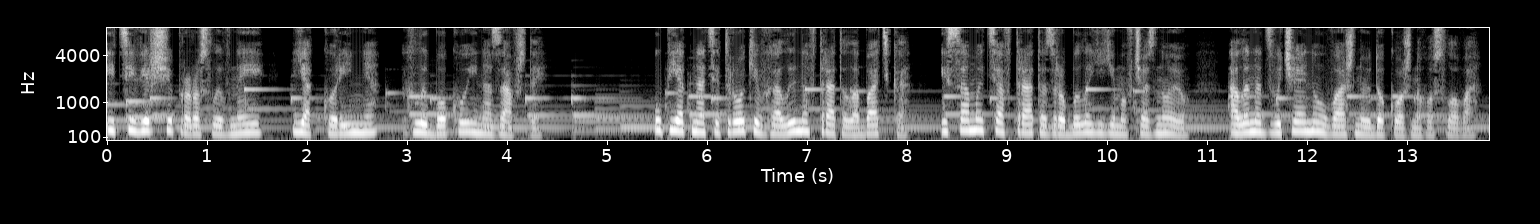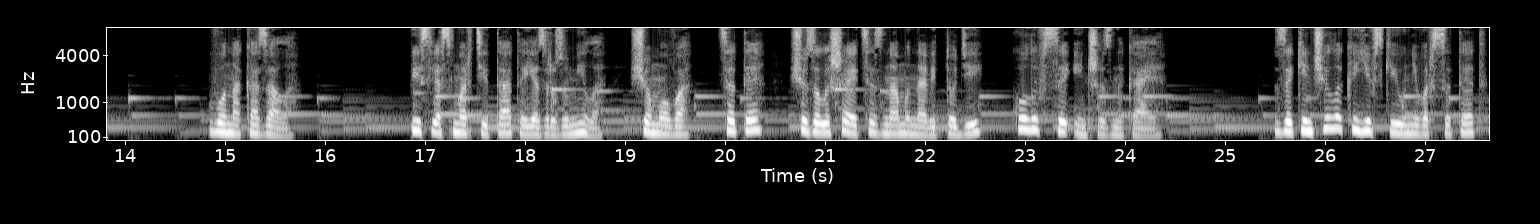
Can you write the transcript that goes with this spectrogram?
і ці вірші проросли в неї, як коріння, глибоко і назавжди. У 15 років Галина втратила батька, і саме ця втрата зробила її мовчазною, але надзвичайно уважною до кожного слова. Вона казала: Після смерті тата я зрозуміла, що мова це те, що залишається з нами навіть тоді, коли все інше зникає. Закінчила Київський університет,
